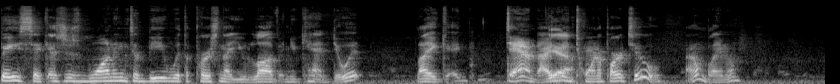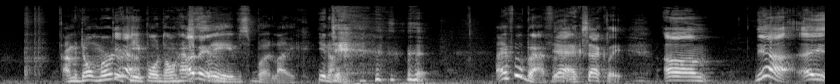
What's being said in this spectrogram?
basic as just wanting to be with the person that you love and you can't do it? Like, damn, I'd Yeah. be torn apart too. I don't blame him. I mean, don't murder Yeah. people, don't have I mean- slaves, but like, you know, I feel bad for Yeah, them. exactly. Um, yeah, I,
